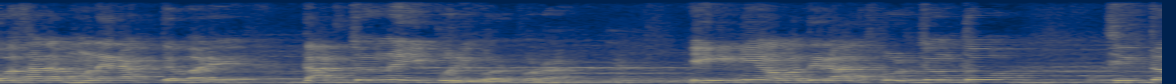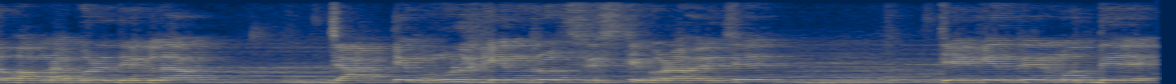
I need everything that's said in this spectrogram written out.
কথাটা মনে রাখতে পারে, তার জন্য এই পরিকল্পনা। এই নিয়ে আমাদের আজ পর্যন্ত চিন্তা ভাবনা করে দেখলাম, চারটে মূল কেন্দ্র সৃষ্টি করা হয়েছে। যে কেন্দ্রের মধ্যে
